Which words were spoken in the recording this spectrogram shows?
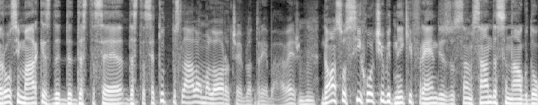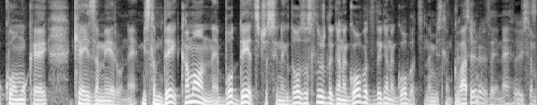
Rosi Marquez, da, da, da, sta se, da sta se tudi poslala v Maloro, če je bilo treba. Uh -huh. Danes vsi hočejo biti neki frendi z vsem, sam da se na kdo komu kaj, kaj zameril. Ne. Mislim, da je, kam on, ne, bo dec, če si nekdo zasluži, da ga nagobac, da ga nagobac. Ne mislim, kvačemo zdaj. Ne. Mislim,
